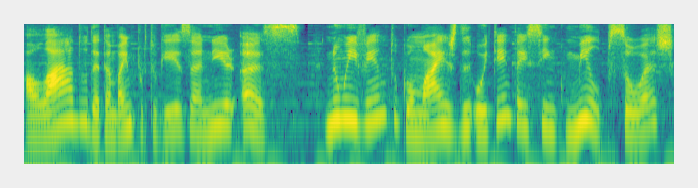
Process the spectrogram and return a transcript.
ao lado da também portuguesa Near Us. Num evento com mais de 85 mil pessoas,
